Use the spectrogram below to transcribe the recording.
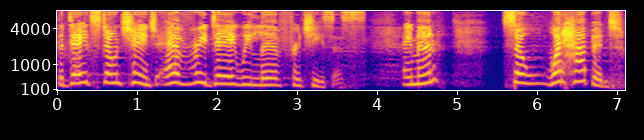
The dates don't change. Every day we live for Jesus. Amen. So what happened?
